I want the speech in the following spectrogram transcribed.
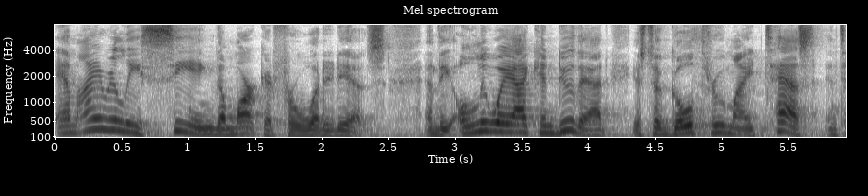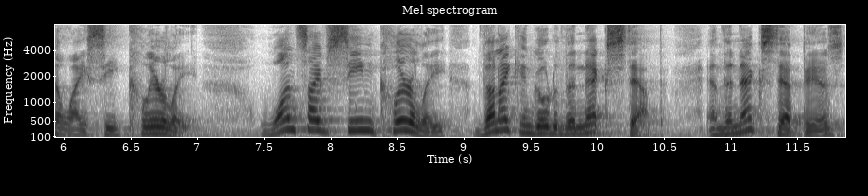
am I really seeing the market for what it is? And the only way I can do that is to go through my test until I see clearly. Once I've seen clearly, then I can go to the next step. And the next step is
